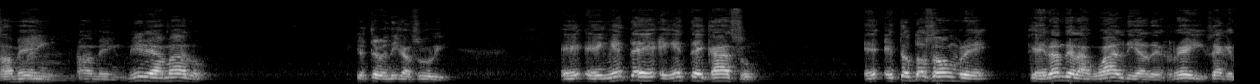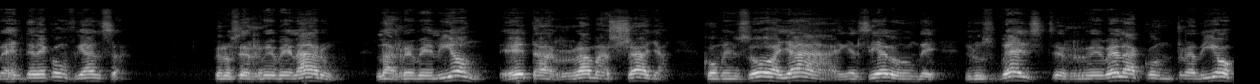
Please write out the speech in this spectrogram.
Amén. Amén. Mire, amado. Dios te bendiga, Zuli. Eh, en, este, en este caso, eh, estos dos hombres que eran de la guardia del rey, o sea, que era gente de confianza, pero se rebelaron. La rebelión, esta Ramashaya, comenzó allá en el cielo, donde Luzbel se revela contra Dios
